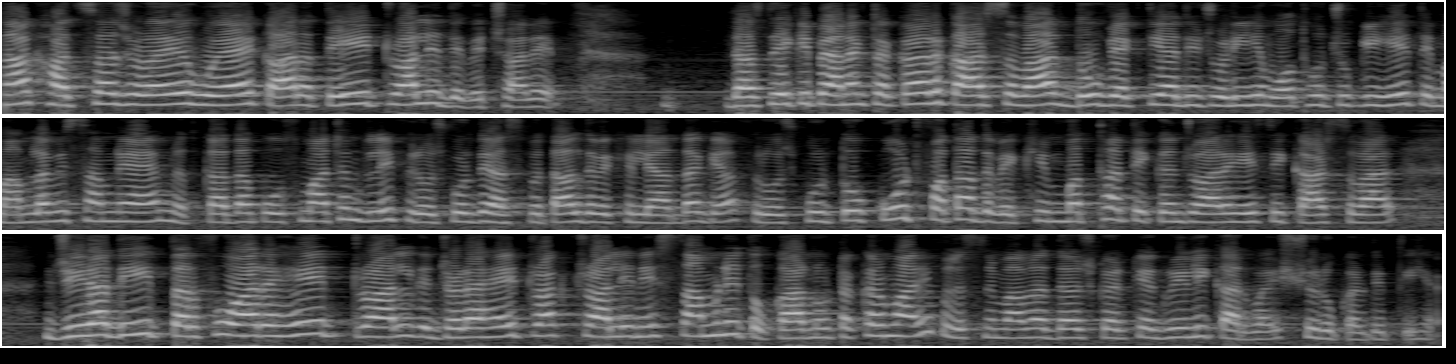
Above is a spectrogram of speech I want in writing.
ਖਤਰਨਾਕ ਹਾਦਸਾ ਜੁੜਾਇਆ ਹੋਇਆ ਹੈ, ਕਾਰ ਅਤੇ ਟਰਾਲੇ ਦੇ ਵਿਚਾਲੇ ਦੱਸਦੇ ਕਿ ਭਿਆਨਕ ਟੱਕਰ, ਕਾਰ ਸਵਾਰ ਦੋ ਵਿਅਕਤੀਆਂ ਦੀ ਜੁੜੀ ਹੈ ਮੌਤ ਹੋ ਚੁੱਕੀ ਹੈ ਤੇ ਮਾਮਲਾ ਵੀ ਸਾਹਮਣੇ ਆਇਆ। ਹੈ। ਦਾ ਪੋਸਟਮਾਰਟਮ ਲਈ ਫਿਰੋਜ਼ਪੁਰ ਦੇ ਹਸਪਤਾਲ ਦੇ ਵਿਖੇ ਲਿਆਂਦਾ ਗਿਆ। ਫਿਰੋਜ਼ਪੁਰ ਤੋਂ ਕੋਟ ਫਤਿਹ ਦੇ ਵਿਖੇ ਮੱਥਾ ਟੇਕਣ ਜਾ ਰਹੇ ਸੀ ਕਾਰ ਸਵਾਰ। ਜੀਰਾ ਦੀ ਤਰਫੋਂ ਆ ਰਹੇ ਟਰਾਲ ਜਿਹੜਾ ਹੈ, ਟਰੱਕ ਟਰਾਲੇ ਨੇ ਸਾਹਮਣੇ ਤੋਂ ਕਾਰ ਨੂੰ ਟੱਕਰ ਮਾਰੀ। ਪੁਲਿਸ ਨੇ ਮਾਮਲਾ ਦਰਜ ਕਰਕੇ ਅਗਲੇਰੀ ਕਾਰਵਾਈ ਸ਼ੁਰੂ ਕਰ ਦਿੱਤੀ ਹੈ।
